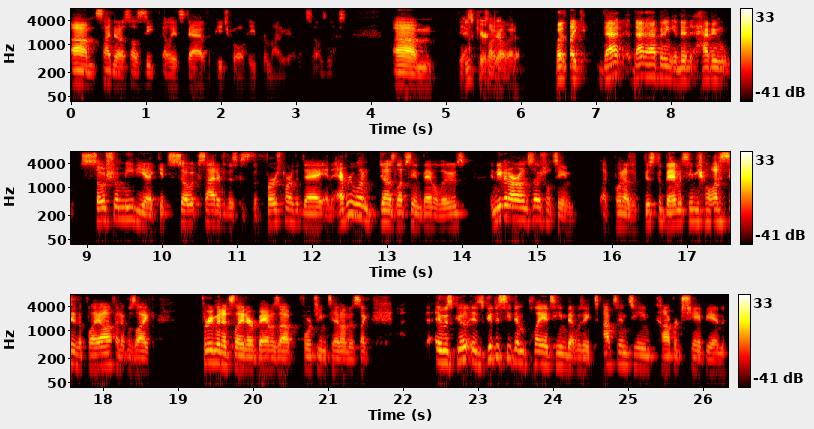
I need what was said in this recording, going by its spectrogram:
Um, side note: I saw Zeke Elliott's dad at the Peach Bowl. He reminded me of it, so that was nice. Um, yeah, He's a character. But like that that happening and then having social media get so excited for this because it's the first part of the day and everyone does love seeing Bama lose. And even our own social team, like point out like, this is the Bama team you want to see in the playoff. And it was like three minutes later, Bama's up 14-10 on this. Like it was good. It's good to see them play a team that was a top 10 team conference champion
